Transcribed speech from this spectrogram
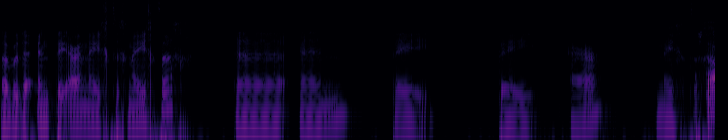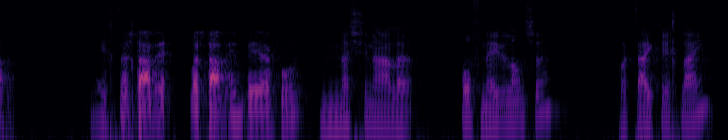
we hebben de NPR 9090. eh NPPR 90. Staat, 90. waar, staat, waar staat NPR voor? nationale of Nederlandse praktijkrichtlijn.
